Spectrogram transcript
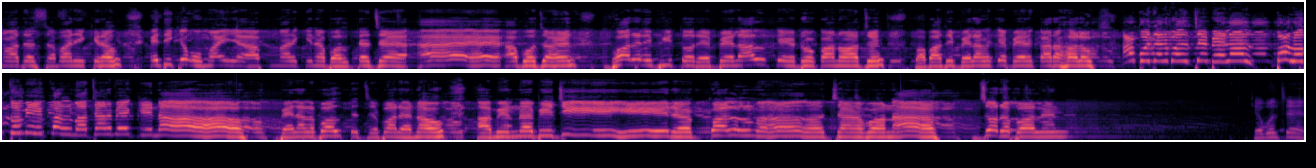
মাদার সাবানি কিরাও। এদিকে উমাইয়া আপনার কিনা বলতেছে "এ, আবু জাহেল ঘরের ভিতরে বেলালকে ঢোকানো আছে। বাবা যে বেলালকে বের করা হলো। আবু জাহেল বলছে বেলাল বলো তুমি কলমা ছাড়বে কি না বেলাল বলতেছে বলে নাও আমি নবীজির কলমা ছাড়ব না। জোর বলেন। কে বলছেন?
